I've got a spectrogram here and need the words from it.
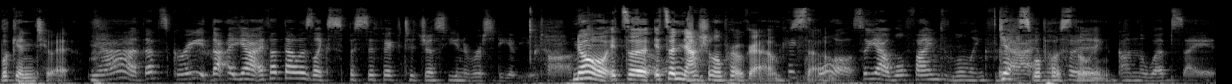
look into it. Yeah, that's great. That, yeah, I thought that was like specific to just University of Utah. No, it's a it's a national program. Okay, so cool. So yeah, we'll find the link for Yes, that. we'll and post put the link. on the website.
